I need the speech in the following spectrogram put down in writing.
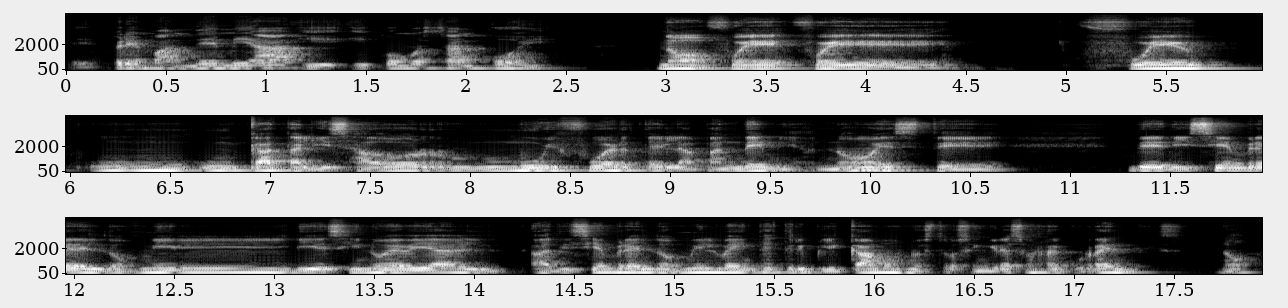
eh, prepandemia y, cómo están hoy? No, fue, fue, fue un, catalizador muy fuerte la pandemia, ¿no? Este, de diciembre del 2019 a diciembre del 2020 triplicamos nuestros ingresos recurrentes, ¿no?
